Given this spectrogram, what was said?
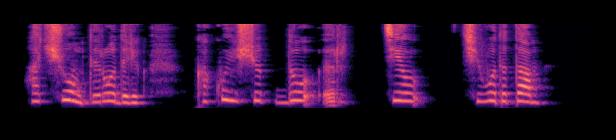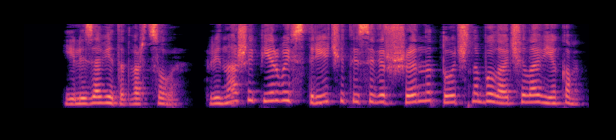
«О чем ты, Родерик? Какой еще Доертил... чего-то там?» «Елизавета Дворцова, при нашей первой встрече ты совершенно точно была человеком.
